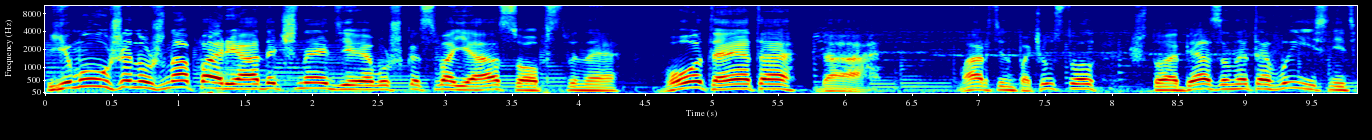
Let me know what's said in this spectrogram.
Ему уже нужна порядочная девушка, своя, собственная. Вот это да!» Мартин почувствовал, что обязан это выяснить,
